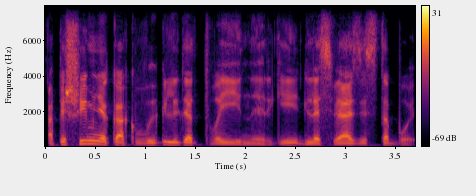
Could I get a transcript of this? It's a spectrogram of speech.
Опиши мне, как выглядят твои энергии для связи с тобой.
